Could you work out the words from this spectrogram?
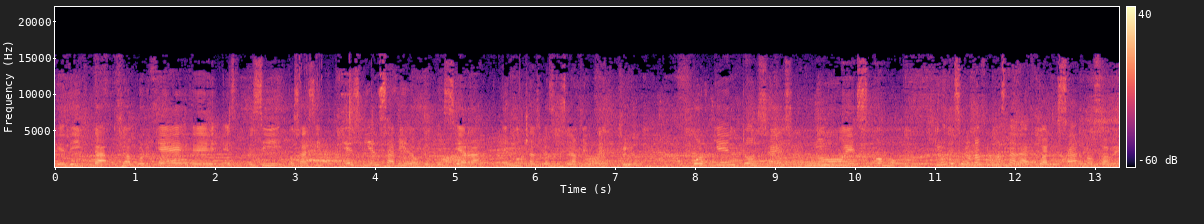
que dicta? O sea, ¿por qué eh, es- si, o sea, si es bien sabido que te cierra en muchas veces la mente? Sí. ¿Por qué entonces no es como, creo que sería una forma hasta de actualizarlo, ¿sabes?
